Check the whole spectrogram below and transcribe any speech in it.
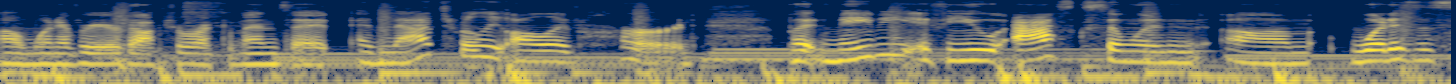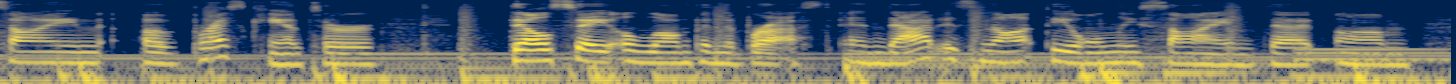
um, whenever your doctor recommends it. And that's really all I've heard. But maybe if you ask someone um, what is a sign of breast cancer, they'll say a lump in the breast. And that is not the only sign that. Um,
